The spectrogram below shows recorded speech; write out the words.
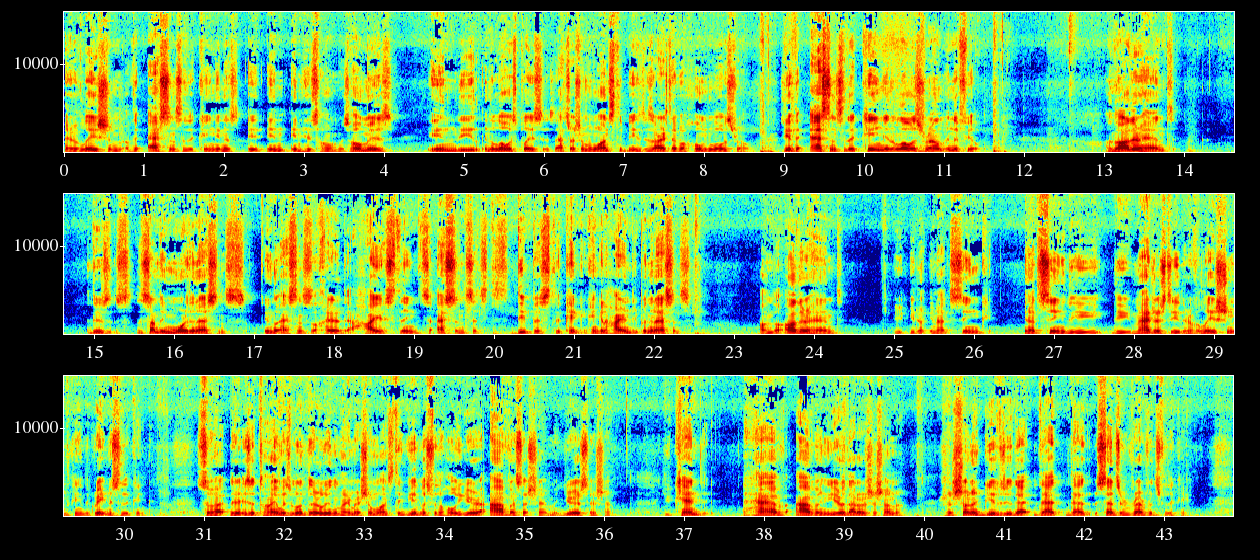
a revelation of the essence of the king in his in, in his home. His home is in the in the lowest places. That's what Hashem wants to be. His desire is to have a home in the lowest realm. So you have the essence of the king in the lowest realm in the field. On the other hand, there's, there's something more than essence. Even though essence is the highest thing, it's essence, it's the deepest. It can't, it can't get higher and deeper than essence. On the other hand, you, you don't, you're not seeing you're not seeing the, the majesty, the revelation of the king, the greatness of the king. So uh, there is a time, as we learned earlier in the Maimer, Hashem wants to give us for the whole year Avas Hashem and Yiras Hashem. You can't have Av and Yir without Rosh Hashanah. Rosh Hashanah gives you that, that, that sense of reverence for the king.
